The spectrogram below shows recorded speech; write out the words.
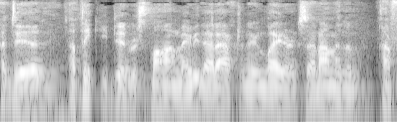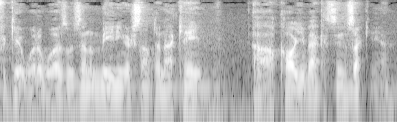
I did. I think he did respond maybe that afternoon later and said, I'm in a, I forget what it was. It was in a meeting or something. I can't, I'll call you back as soon as I can.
